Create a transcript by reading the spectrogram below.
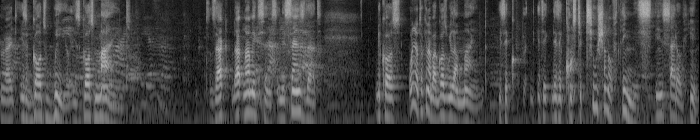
Right? It's God's will, it's God's mind. So that, that, that makes sense? In the sense that because when you're talking about God's will and mind, it's a, it's a, there's a constitution of things inside of Him,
